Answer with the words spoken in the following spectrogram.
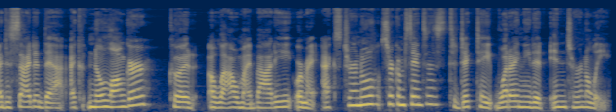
I decided that I could no longer could allow my body or my external circumstances to dictate what I needed internally.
